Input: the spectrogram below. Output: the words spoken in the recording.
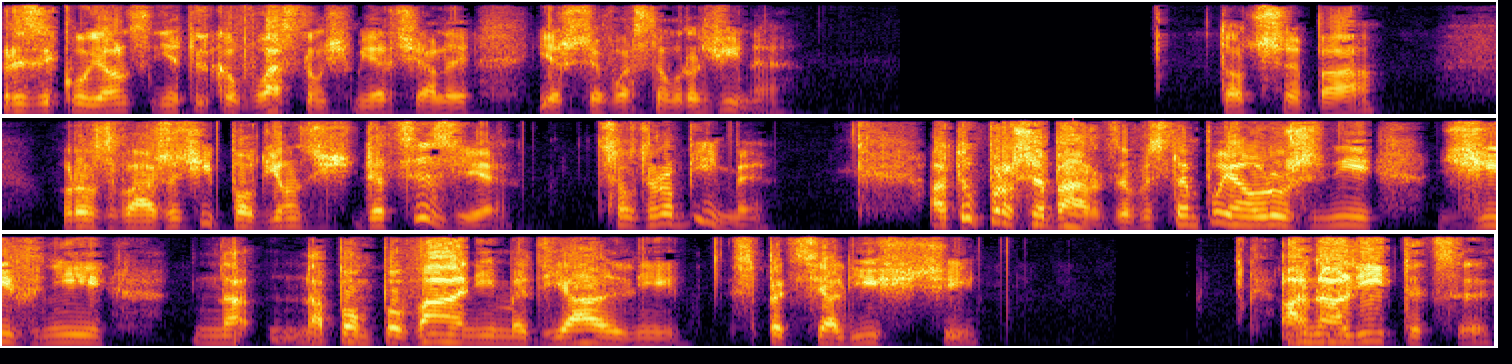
ryzykując nie tylko własną śmierć, ale jeszcze własną rodzinę. To trzeba rozważyć i podjąć decyzję, co zrobimy. A tu proszę bardzo, występują różni dziwni, napompowani, medialni specjaliści, analitycy,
